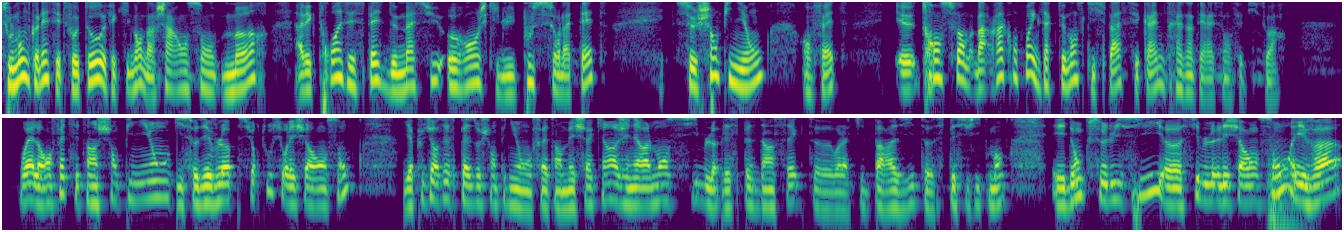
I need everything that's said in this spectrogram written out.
Tout le monde connaît cette photo effectivement d'un charançon mort avec trois espèces de massues oranges qui lui poussent sur la tête. Ce champignon, en fait, euh, transforme. Bah raconte-moi exactement ce qui se passe. C'est quand même très intéressant cette histoire. Ouais, alors en fait c'est un champignon qui se développe surtout sur les charançons. Il y a plusieurs espèces de champignons en fait, hein, mais chacun généralement cible l'espèce d'insecte euh, voilà qu'il parasite euh, spécifiquement. Et donc celui-ci euh, cible les charançons et va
